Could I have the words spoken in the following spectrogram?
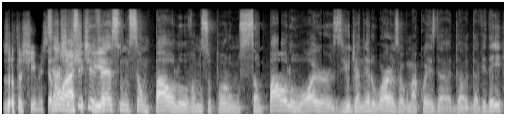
dos outros times. Eu Você não acho que se tivesse um São Paulo, vamos supor, um São Paulo Warriors, Rio de Janeiro Warriors, alguma coisa da, da, da vida aí,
